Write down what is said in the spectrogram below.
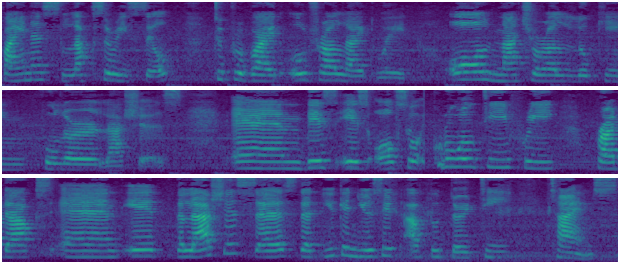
finest luxury silk to provide ultra lightweight all natural looking fuller lashes. And this is also cruelty free products and it the lashes says that you can use it up to 30 times.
